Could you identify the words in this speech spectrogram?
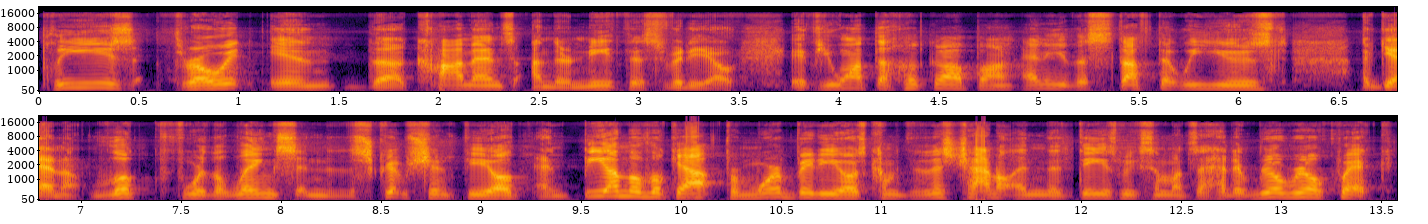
please throw it in the comments underneath this video. If you want to hook up on any of the stuff that we used, again, look for the links in the description field and be on the lookout for more videos coming to this channel channel in the days, weeks, and months ahead. Real, real quick,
